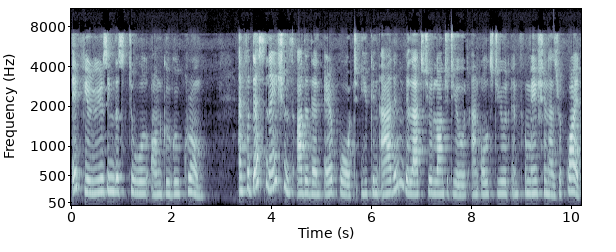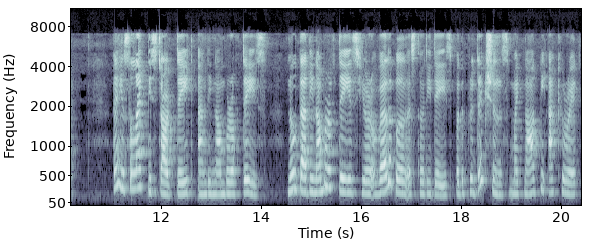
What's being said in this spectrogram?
if you're using this tool on Google Chrome. And for destinations other than airport, you can add in the latitude, longitude and altitude information as required. Then you select the start date and the number of days. Note that the number of days here available is 30 days, but the predictions might not be accurate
